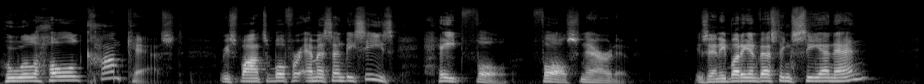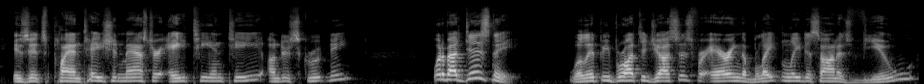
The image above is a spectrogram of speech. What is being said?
Who will hold Comcast responsible for MSNBC's hateful false narrative? Is anybody investing CNN? Is its plantation master AT&T under scrutiny? What about Disney? Will it be brought to justice for airing the blatantly dishonest View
